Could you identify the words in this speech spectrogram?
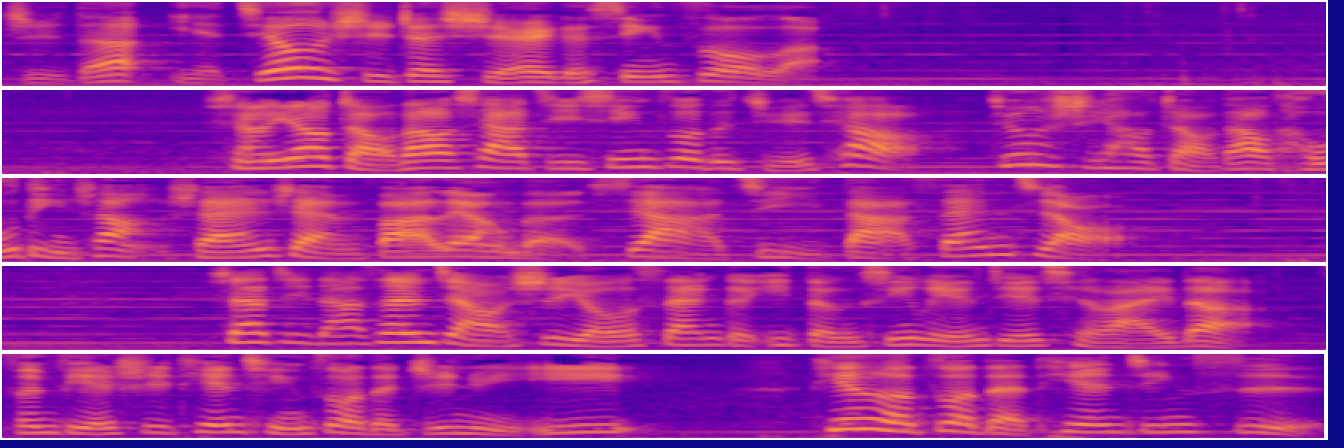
指的也就是这十二个星座了。想要找到夏季星座的诀窍，就是要找到头顶上闪闪发亮的夏季大三角。夏季大三角是由三个一等星连接起来的。分别是天琴座的织女一、天鹅座的天津四，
